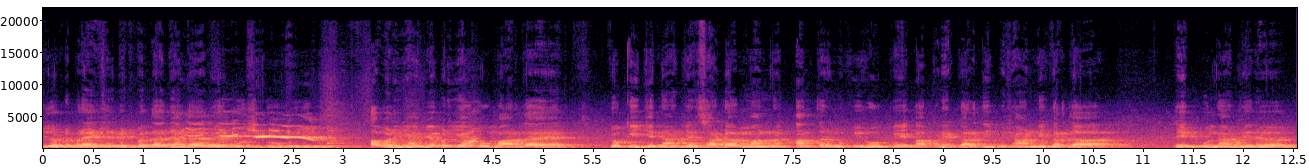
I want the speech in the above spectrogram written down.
ਜਦੋਂ ਡਿਪਰੈਸ਼ਨ ਵਿੱਚ ਬੰਦਾ ਜਾਂਦਾ ਹੈ, ਫਿਰ ਉਸ ਨੂੰ ਵੀ ਅਵਲੀਆਂ ਜਬਲੀਆਂ ਉਹ ਮਾਰਦਾ ਹੈ, ਕਿਉਂਕਿ ਜਿੰਨਾ ਚਿਰ ਸਾਡਾ ਮਨ ਅੰਤਰਮੁਖੀ ਹੋ ਕੇ ਆਪਣੇ ਘਰ ਦੀ ਪਛਾਣ ਨਹੀਂ ਕਰਦਾ, ਤੇ ਉਹਨਾਂ ਚਿਰ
